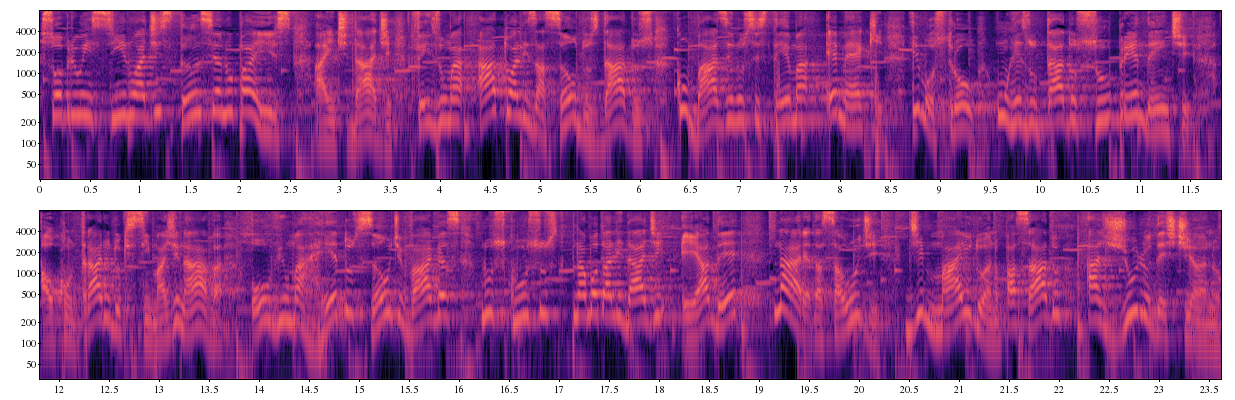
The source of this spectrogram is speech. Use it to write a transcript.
sobre o ensino à distância no país. A entidade fez uma atualização dos dados com base no sistema EMEC e mostrou um resultado surpreendente. Ao contrário do que se imaginava, houve uma redução de vagas nos cursos na modalidade EAD na área da saúde de maio do ano passado a julho julho deste ano.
